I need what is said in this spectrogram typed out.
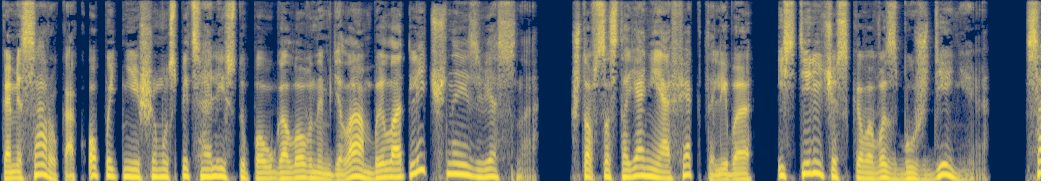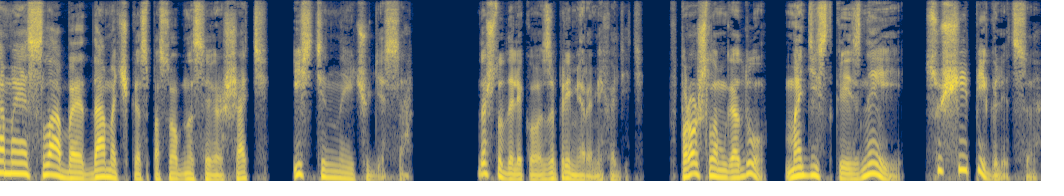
комиссару, как опытнейшему специалисту по уголовным делам, было отлично известно, что в состоянии аффекта либо истерического возбуждения самая слабая дамочка способна совершать истинные чудеса. Да что далеко за примерами ходить. В прошлом году модистка из Неи, сущая пигалица,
